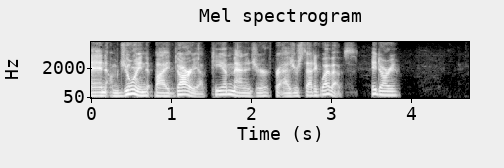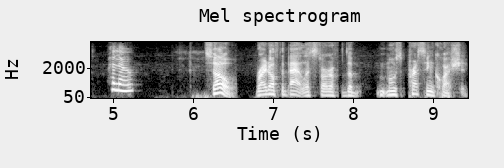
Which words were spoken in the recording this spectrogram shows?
and I'm joined by Daria, PM Manager for Azure Static Web Apps. Hey, Daria. Hello. So, right off the bat, let's start off with the most pressing question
